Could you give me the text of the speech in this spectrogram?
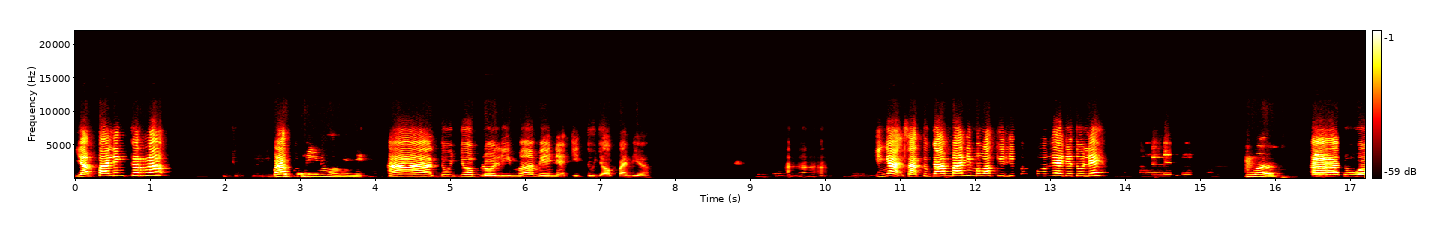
yang paling kerap berapa? 75 minit. Ha, 75 minit. Itu jawapan dia. Ha. Ingat, satu gambar ni mewakili berapa orang dia tulis? Dua. Ha, dua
